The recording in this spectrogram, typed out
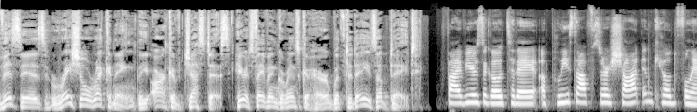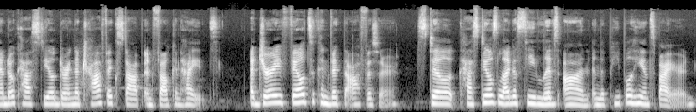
This is Racial Reckoning, the Arc of Justice. Here's Feven Gerezgiher with today's update. Five years ago today, a police officer shot and killed Philando Castile during a traffic stop in Falcon Heights. A jury failed to convict the officer. Still, Castile's legacy lives on in the people he inspired.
